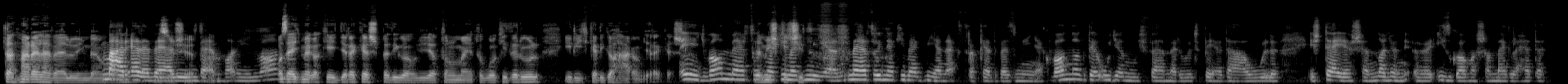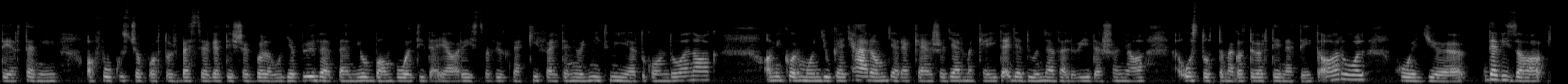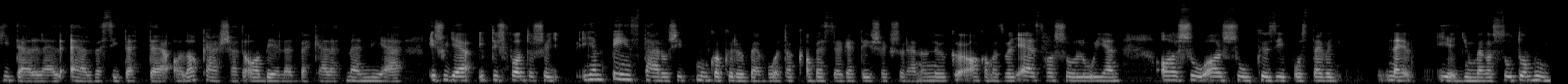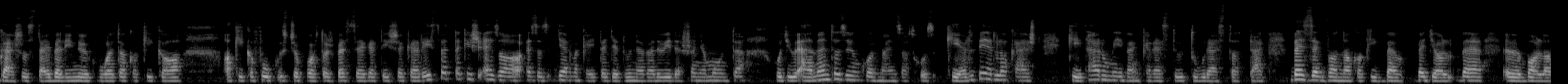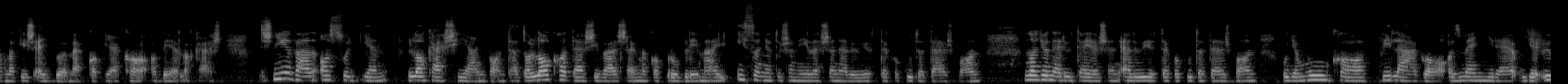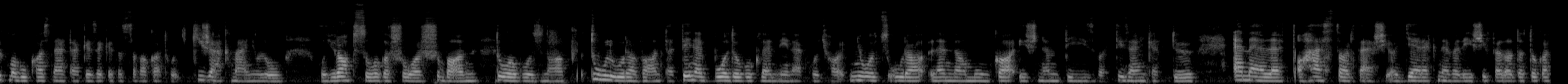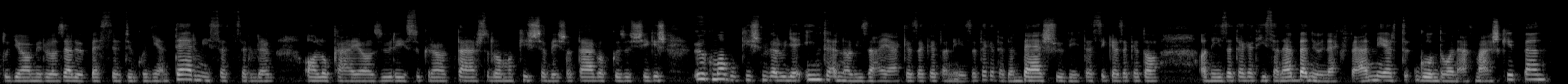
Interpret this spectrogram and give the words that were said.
tehát már eleve előnyben van. Már eleve előnyben van, így van. Az egy meg a két gyerekes pedig, ahogy a tanulmányokból kiderül, irigykedik a három gyerekes. Így van, mert hogy, neki meg milyen, mert hogy neki meg milyen extra kedvezmények vannak, de ugyanúgy felmerült például, és teljesen nagyon izgalmasan meg lehetett érteni a fókuszcsoportos beszélgetésekből, ahogy bővebben, jobban volt ideje a résztvevőknek kifejteni, hogy mit miért gondolnak, amikor mondjuk egy három gyerekes, a gyermekeit egyedül nevelő édesanyja osztotta meg a történetét arról, hogy deviza hitellel elveszítette a lakását, albérletbe kellett mennie, és ugye itt is fontos, hogy ilyen pénztáros itt munkakörökben voltak a beszélgetések során a nők alkalmazva, vagy ehhez hasonló ilyen alsó-alsó középosztály, vagy ne ijedjünk meg a szótól, munkásosztálybeli nők voltak, akik a, akik a fókuszcsoportos beszélgetéseken részt vettek, és ez a, ez a gyermekeit egyedül nevelő édesanyja mondta, hogy ő elment az önkormányzathoz, kért bérlakást, két-három éven keresztül túráztatták, bezzeg vannak, akik be, begyal, beballagnak, és egyből megkapják a, a bérlakást. És nyilván az, hogy ilyen lakáshiány van, tehát a lakhatási válságnak a problémái iszonyatosan élesen előjöttek a kutatásban, nagyon erőteljesen előjöttek a kutatásban, hogy a munka világa az mennyire, ugye ők maguk használták ezeket a szavakat, hogy kizsákmányoló, hogy rabszolgasorsban dolgoznak, túlóra van, tehát tényleg boldogok lennének, hogyha 8 óra lenne a munka, és nem 10 vagy 12. Emellett a háztartási, a gyereknevelési feladatokat, ugye amiről az előbb beszéltünk, hogy ilyen természetszerűleg allokálja az ő részükre a társadalom, a kisebb és a tágabb közösség is. Ők maguk is, mivel ugye internalizálják ezeket a nézeteket, tehát belsővé teszik ezeket a, a nézeteket, hiszen ebben nőnek fel, miért gondolnák másképpen,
